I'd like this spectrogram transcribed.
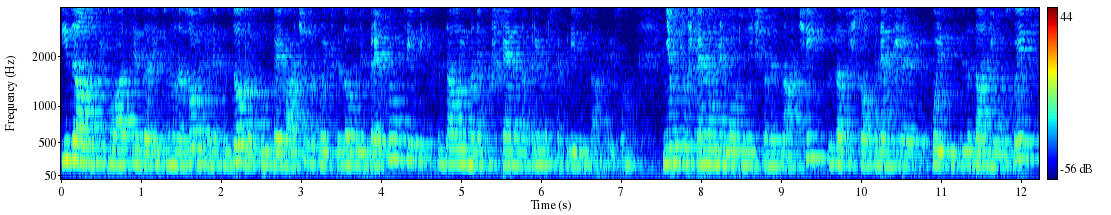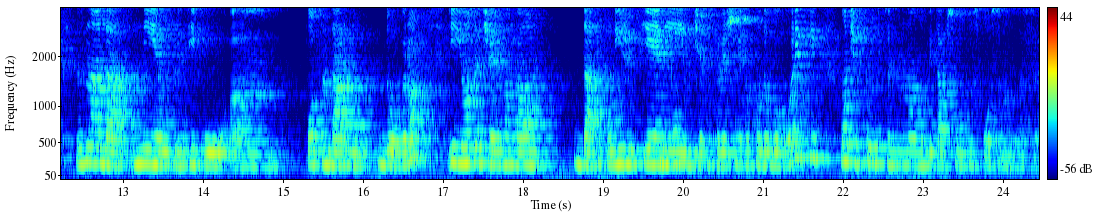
Idealna situacija je da recimo nazovete nekog dobrog uzgajivača za kojeg ste dobili preporuke i pitate da li ima neku štene, na primjer, sa krivim zagrizom. Njemu to štene u životu ništa ne znači, zato što ga ne može koristiti za danji uzgoj. Zna da nije u principu um, po standardu dobro i onda će vam ga on dati po nižoj cijeni ili ćete se već nekako dogovoriti. On će funkcionalno biti apsolutno sposoban za sve.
